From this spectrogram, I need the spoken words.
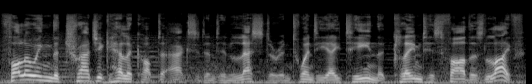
Following the tragic helicopter accident in Leicester in 2018 that claimed his father's life,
